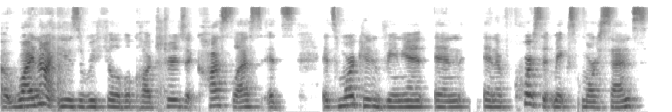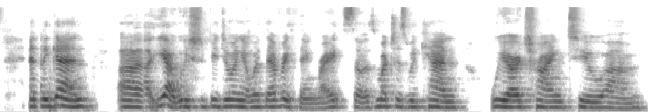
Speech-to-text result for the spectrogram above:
uh, why not use a refillable cartridge? It costs less. It's it's more convenient, and and of course it makes more sense. And again, uh, yeah, we should be doing it with everything, right? So as much as we can, we are trying to um,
